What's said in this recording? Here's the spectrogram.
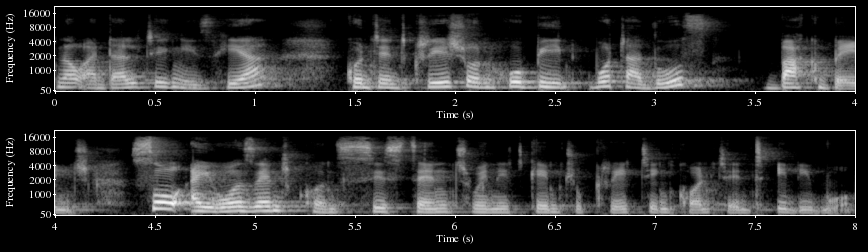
now adulting is here. Content creation hobby what are those backbench. So I wasn't consistent when it came to creating content anymore.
